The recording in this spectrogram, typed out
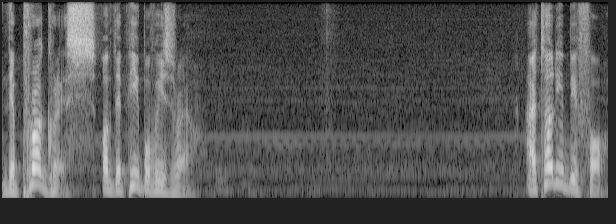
the progress of the people of Israel. I told you before,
